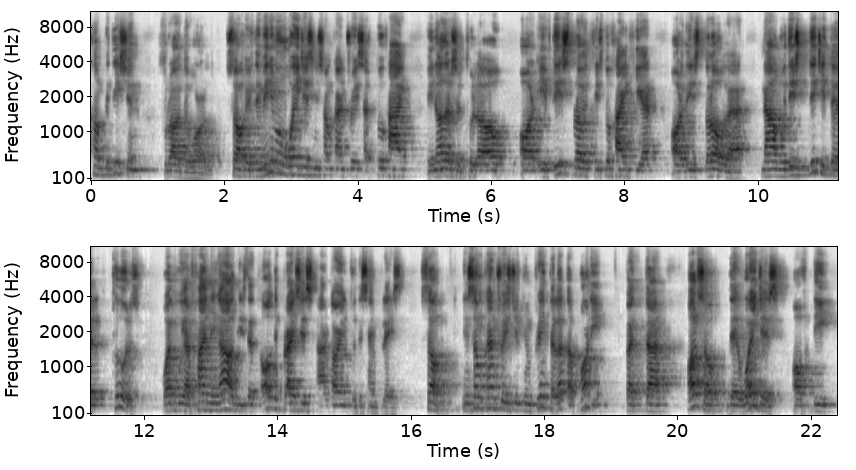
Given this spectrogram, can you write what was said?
competition throughout the world. So if the minimum wages in some countries are too high, in others are too low, or if this product is too high here or this low there, now with these digital tools, what we are finding out is that all the prices are going to the same place. So in some countries you can print a lot of money, but uh, also, the wages of the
